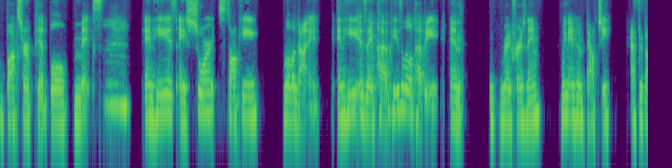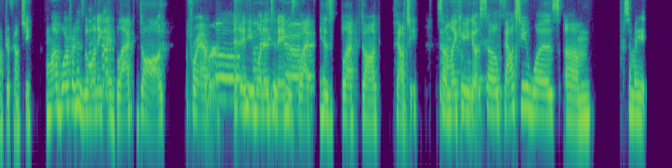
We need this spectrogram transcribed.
boxer pit bull mix. And he is a short, stocky little guy. And he is a pup. He's a little puppy. And ready for his name? We named him Fauci after Dr. Fauci. My boyfriend has been wanting a black dog forever. Oh and he wanted to name his black his black dog Fauci. So I'm That's like, here you go. So. Fauci was um somebody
